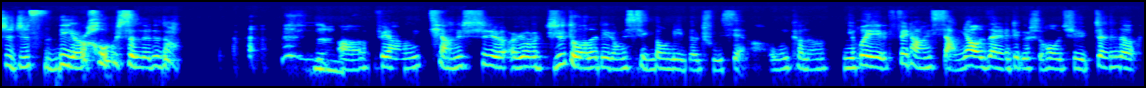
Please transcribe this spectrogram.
置之死地而后生的这种，嗯啊、呃，非常强势而又执着的这种行动力的出现啊，我们可能你会非常想要在这个时候去真的，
